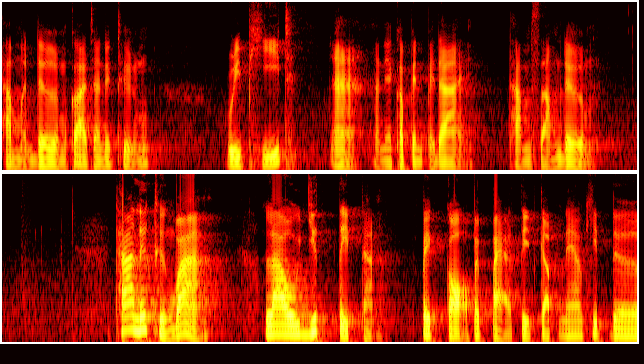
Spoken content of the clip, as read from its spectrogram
ทำเหมือนเดิมก็อาจจะนึกถึง repeat อ่าอันนี้ก็เป็นไปได้ทำซ้ำเดิม ถ้านึกถึงว่าเรายึดติดอะไปเกาะไปแปะติดกับแนวคิดเดิม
